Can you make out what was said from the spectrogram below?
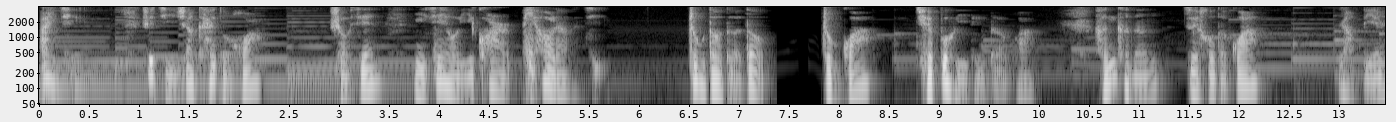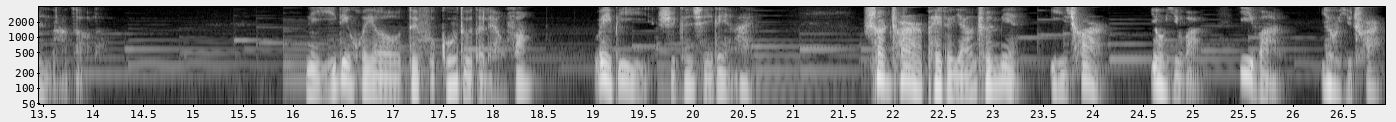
爱情是锦上开朵花。首先，你先有一块漂亮的锦，种豆得豆，种瓜却不一定得瓜，很可能最后的瓜让别人拿走了。你一定会有对付孤独的良方，未必是跟谁恋爱。涮串配着阳春面，一串又一碗，一碗又一串，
